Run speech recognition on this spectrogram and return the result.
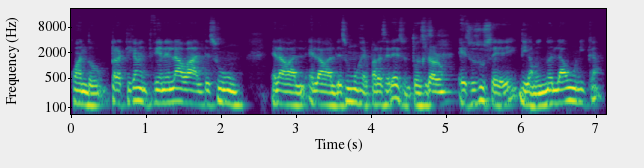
Cuando prácticamente tiene el aval de su, el aval, el aval de su mujer para hacer eso. Entonces, Claro. eso sucede, digamos, no es la única.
